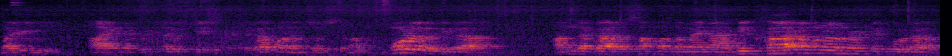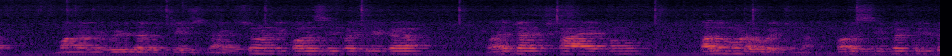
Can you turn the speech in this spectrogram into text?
మరి ఆయన విడుదల చేసినట్టుగా మనం చూస్తున్నాం. మూడవదిగా అంధకార సంబంధమైన అధికారముల నుండి కూడా మనల్ని విడుదల చేసినాయి. చూడండి కొలసి పత్రిక మొదటి అధ్యాయము పదమూడవ వచ్చిన కొలసి పత్రిక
